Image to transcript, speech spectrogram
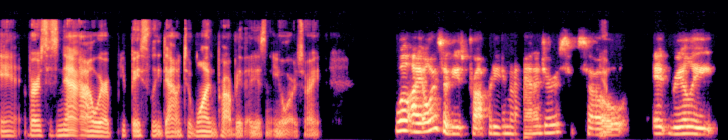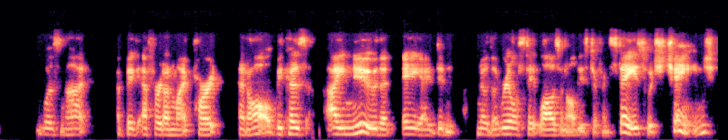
and versus now where you're basically down to one property that isn't yours, right? Well, I always have used property managers. So yep. it really was not a big effort on my part at all because I knew that A, I didn't know the real estate laws in all these different states, which change.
